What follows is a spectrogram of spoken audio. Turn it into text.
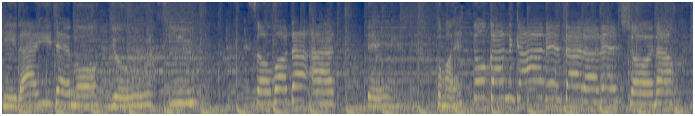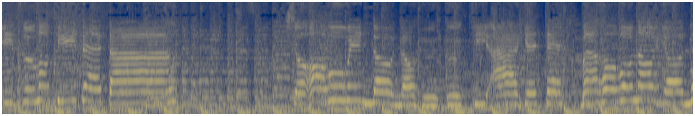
開いても憂鬱そうだって。コマヘッドが流れたらレッショーないつも聞いてた。ショーウィンドウの服着上げて魔法のような。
